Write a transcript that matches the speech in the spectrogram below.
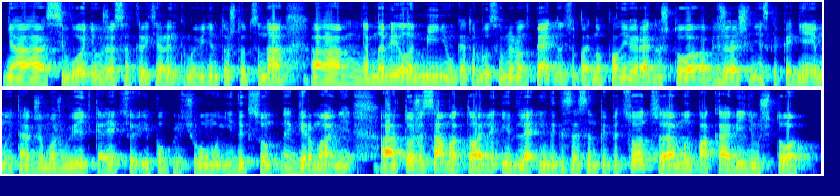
сегодня уже с открытия рынка мы видим то, что цена обновила минимум, который был сформирован в пятницу, поэтому вполне вероятно, что в ближайшие несколько дней мы также можем увидеть коррекцию и по ключевому индексу э, Германии. То же самое актуально и для индекса S&P 500. Мы пока видим, что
